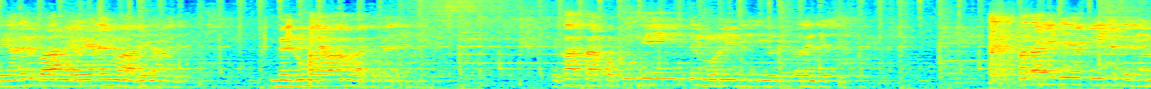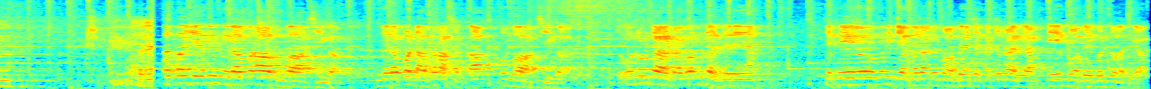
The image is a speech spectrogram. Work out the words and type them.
ਤੇ ਕਹਿੰਦੇ ਵੀ ਬਾਹਰ ਨਿਕਲ ਗਿਆ ਤਾਂ ਮਾਰ ਹੀ ਜਾਣਾ ਜੀ। ਮੈਨੂੰ ਮਲਿਆ ਹਮਲਾ ਕੀਤਾ ਜੀ। ਤੇ ਖਾਸ ਕਰ ਪੱਪੂ ਦੀ ਤੇ ਮੋਨੀ ਦੀ ਜੀ ਸੀ। ਪਤਾ ਨਹੀਂ ਜੀ ਇਹ ਕੀ ਚੱਕਰੀਆਂ ਪਰ ਭਾਈ ਇਹ ਵੀ ਮੇਰਾ ਭਰਾ ਬਿਮਾਰ ਸੀਗਾ। ਮੇਰਾ ਵੱਡਾ ਭਰਾ ਸੱਕਾ ਬਿਮਾਰ ਸੀਗਾ। ਤੇ ਉਹਨੂੰ ਡਾਕਟਰ ਕੋਲ ਦੱਸਦੇ ਰਹੇ ਆ। ਤੇ ਫਿਰ ਉਹ ਭਤੀਜਾ ਮੇਰਾ ਕਿ ਬਾਬੇ ਚੱਕਰ ਚੜਾ ਗਿਆ। ਇਹ ਬਾਬੇ ਕੋਲ ਚਲਾ ਗਿਆ।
